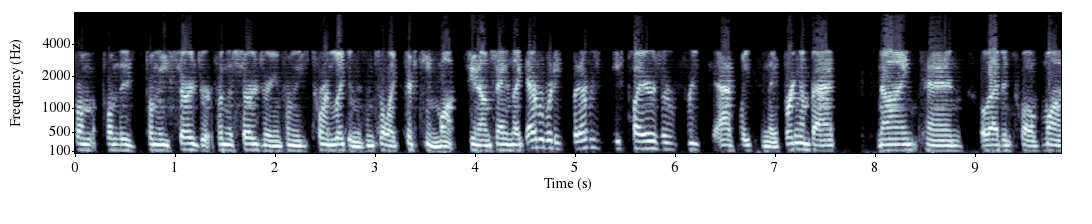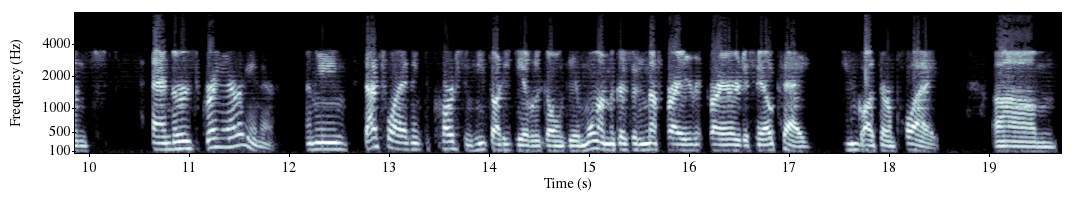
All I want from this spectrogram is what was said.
from, from the, from the surgery, from the surgery and from these torn ligaments until like 15 months. You know what I'm saying? Like everybody, but every, these players are freak athletes and they bring them back 9, 10, 11, 12 months. And there's gray area in there. I mean, that's why I think the Carson, he thought he'd be able to go in game one because there's enough gray, gray area to say, okay, you can go out there and play. Um,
